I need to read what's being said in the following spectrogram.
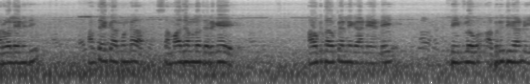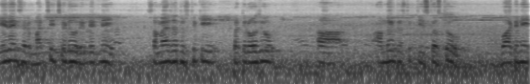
మరవలేనిది. అంతేకాకుండా సమాజంలో జరిగే అవకతవకల్ని కానివ్వండి దీంట్లో అభివృద్ధి కానీ ఏదైనా సరే మంచి చెడు రెండింటిని సమాజ దృష్టికి ప్రతిరోజు అందరి దృష్టికి తీసుకొస్తూ వాటిని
